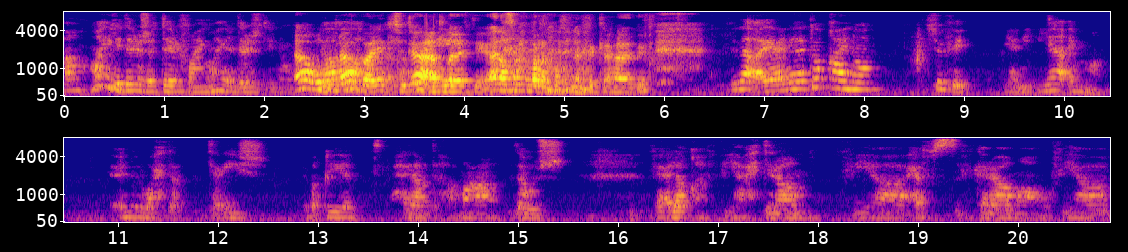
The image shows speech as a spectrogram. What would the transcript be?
ما هي لدرجة تيرفاينج ما هي لدرجة إنه آه والله برافو عليك شجاعة يعني- طلعتي أنا صراحة مرة خفت من الفكرة هذه. لا يعني أتوقع إنه شوفي يعني يا إما إنه الوحدة تعيش بقية حياتها مع زوج في علاقة فيها احترام فيها حفظ الكرامة وفيها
